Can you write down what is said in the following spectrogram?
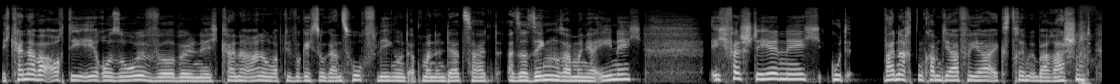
Ich kenne aber auch die Aerosolwirbel nicht. Keine Ahnung, ob die wirklich so ganz hoch fliegen und ob man in der Zeit, also singen soll man ja eh nicht. Ich verstehe nicht, gut, Weihnachten kommt Jahr für Jahr extrem überraschend.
